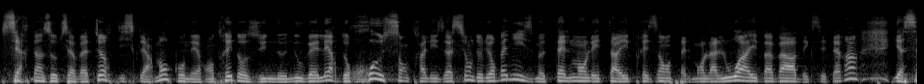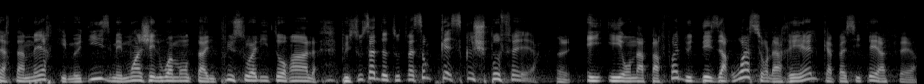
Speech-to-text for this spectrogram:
certains observateurs disent clairement qu'on est rentré dans une nouvelle ère de recentralisation de l'urbanisme, tellement l'État est présent, tellement la loi est bavarde, etc. Il y a certains maires qui me disent, mais moi j'ai loi montagne, plus loi littorale, plus tout ça, de toute façon, qu'est-ce que je peux faire? Et, et, on a parfois du désarroi sur la réelle capacité à faire.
